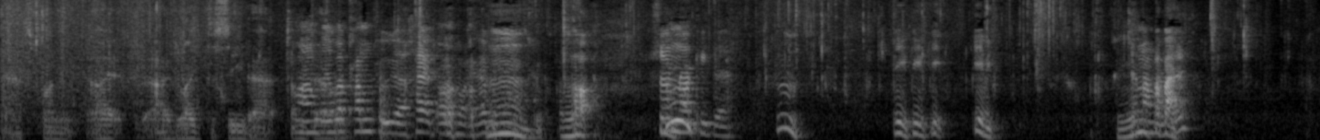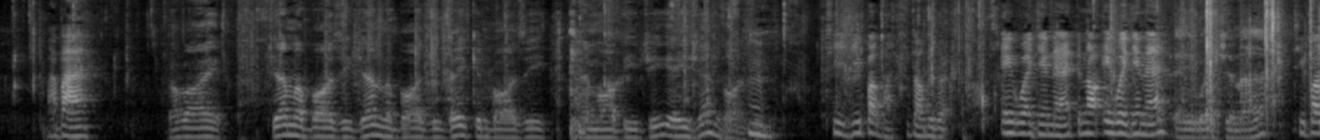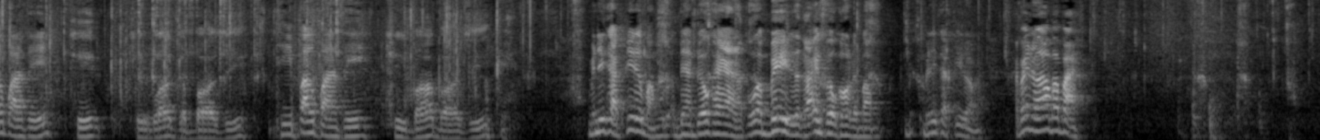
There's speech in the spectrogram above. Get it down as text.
That's funny. I I'd like to see that. I'm they will come to your head or whatever. Mm, a lot. So lucky there. Beep, beep, beep, beep. Bye bye. Bye bye. Bye bye. Gemma Bozzy, Gemma Bozzy, Bacon Bozzy, MRBG, Asian Bozzy. ချီကြီးပောက်ပါထူတောင်းပြီးတော့အိမ်ဝဲခြင်းနဲ့ကျွန်တော်အိမ်ဝဲခြင်းနဲ့ A Wejana, ချီပောက်ပါစေ T Tiwaga Bozzy, ချီပောက်ပါစေ Chiba Bozzy. မိနစ်ကပြည့်တော့မှာမဟုတ်အပြန်ပြောခိုင်းရတာကိုကမေးတယ်ကအဲ့ပြောကောင်းတယ်မှာမိနစ်ကပြည့်တော့မယ်အဖေနော်ဘိုင်ဘိုင်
